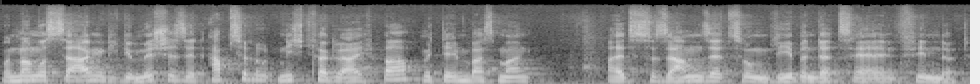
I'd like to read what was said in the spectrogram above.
Und man muss sagen, die Gemische sind absolut nicht vergleichbar mit dem, was man als Zusammensetzung lebender Zellen findet.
